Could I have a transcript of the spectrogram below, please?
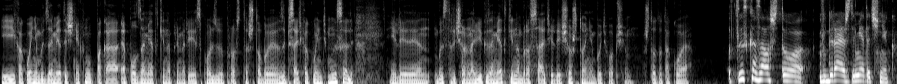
и какой-нибудь заметочник, ну, пока Apple заметки, например, я использую просто, чтобы записать какую-нибудь мысль или быстрый черновик заметки набросать или еще что-нибудь, в общем, что-то такое. Ты сказал, что выбираешь заметочник.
